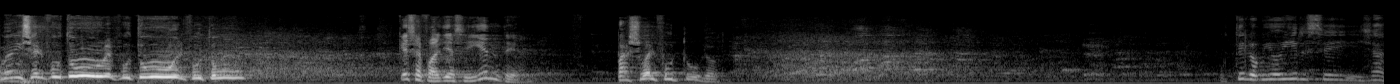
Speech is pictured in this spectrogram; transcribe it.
Me dice el futuro, el futuro, el futuro. ¿Qué se fue al día siguiente? Pasó el futuro. Usted lo vio irse y ya.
